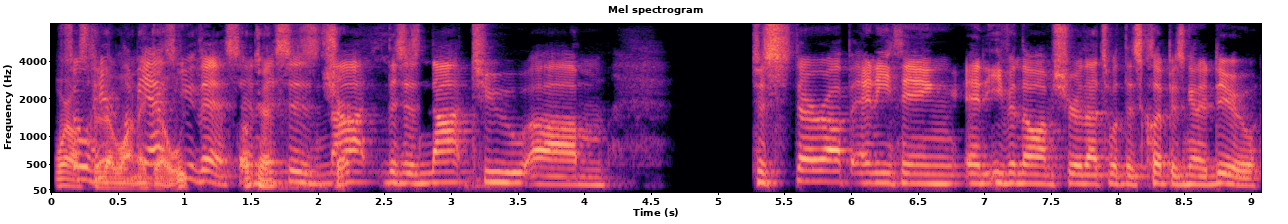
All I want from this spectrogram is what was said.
where else so did here, I want let me ask you this, and Okay, this is sure. not this is not to um, to stir up anything. And even though I'm sure that's what this clip is going to do,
